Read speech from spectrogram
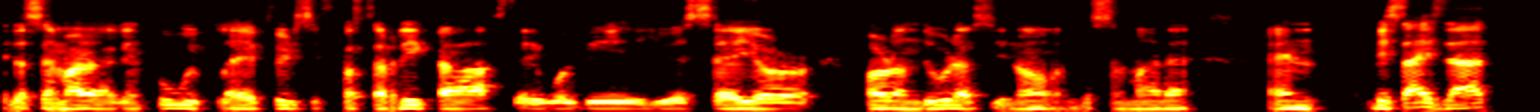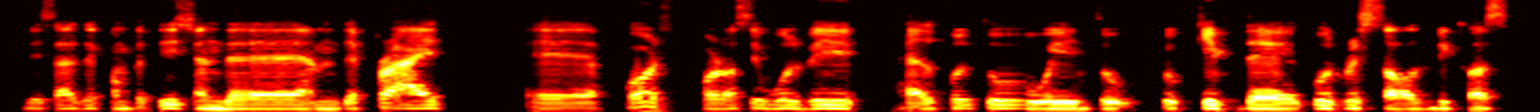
it doesn't matter against who we play. First, if Costa Rica, after it will be USA or, or Honduras, you know, it doesn't matter. And besides that, besides the competition, the um, the pride, uh, of course, for us it will be helpful to win to to keep the good result because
